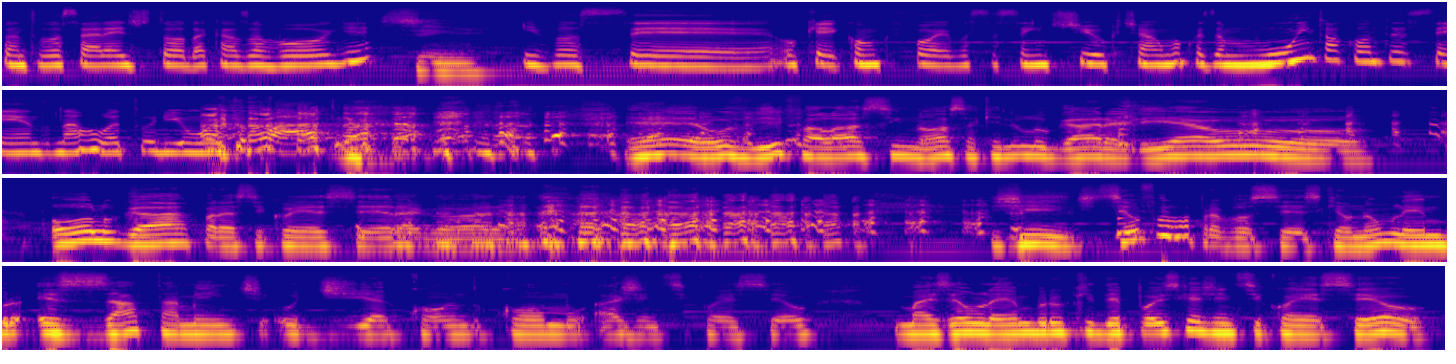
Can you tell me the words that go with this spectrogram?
quando você era editor da Casa Vogue. Sim. E você. O que? Como que foi? Você sentiu que tinha alguma coisa muito acontecendo na rua Turi 184? É, eu ouvi falar assim, nossa, aquele lugar ali é o. O lugar para se conhecer agora. Gente, se eu falar pra vocês que eu não lembro exatamente o dia, quando, como a gente se conheceu, mas eu lembro que depois que a gente se conheceu,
